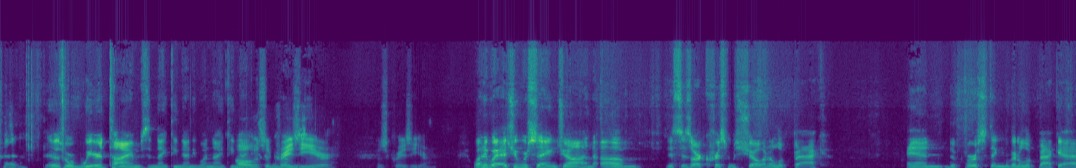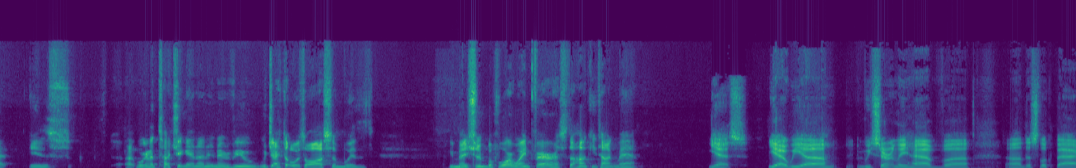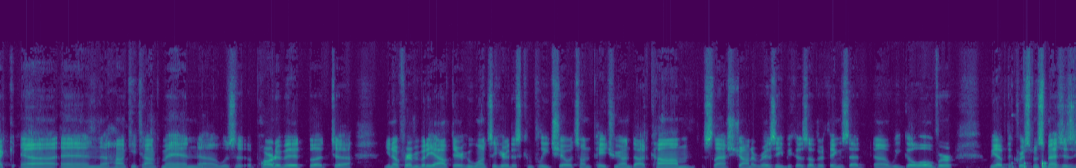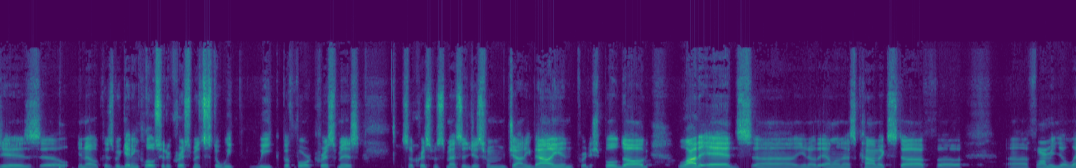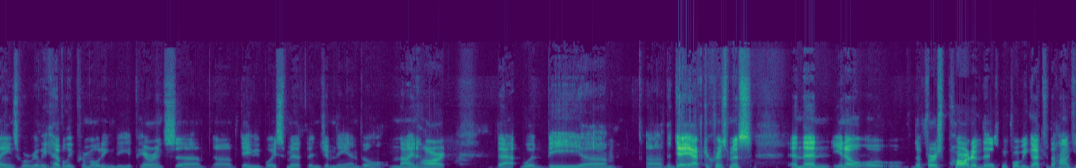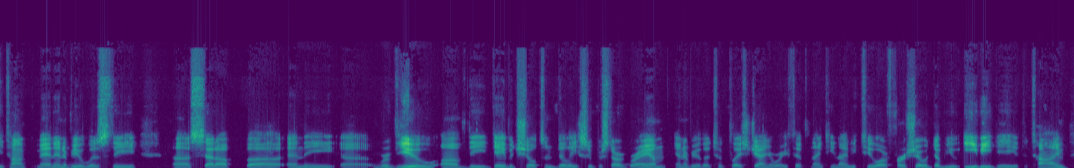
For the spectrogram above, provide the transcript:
Those were weird times in 1991, 1992. Oh, it was a crazy year. It was a crazy year. Well, anyway, as you were saying, John, um, this is our Christmas show and a look back. And the first thing we're going to look back at is uh, we're going to touch again on an interview, which I thought was awesome with, you mentioned him before, Wayne Ferris, the honky tonk man. Yes. Yeah, we uh we certainly have uh, uh this look back uh and Honky Tonk Man uh, was a, a part of it, but uh you know, for everybody out there who wants to hear this complete show, it's on patreon.com slash John Arezzi because other things that uh, we go over. We have the Christmas messages, uh, you know, because we're getting closer to Christmas, the week week before Christmas. So Christmas messages from Johnny Valiant, British Bulldog, a lot of ads, uh, you know, the LNS comic stuff, uh, uh, Farmingdale Lanes were really heavily promoting the appearance uh, of Davey Boy Smith and Jim the Anvil Neidhart. That would be um, uh, the day after Christmas. And then, you know, the first part of this before we got to the Honky Tonk Man interview was the uh, setup uh, and the uh, review of the David Schultz and Billy Superstar Graham interview that took place January 5th, 1992, our first show at WEVD at the time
